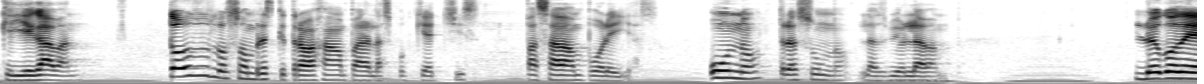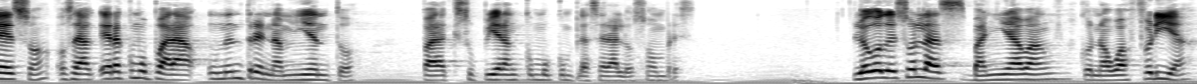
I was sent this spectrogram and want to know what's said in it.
que llegaban, todos los hombres que trabajaban para las poquiachis pasaban por ellas. Uno tras uno las violaban. Luego de eso, o sea, era como para un entrenamiento para que supieran cómo complacer a los hombres. Luego de eso las bañaban con agua fría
